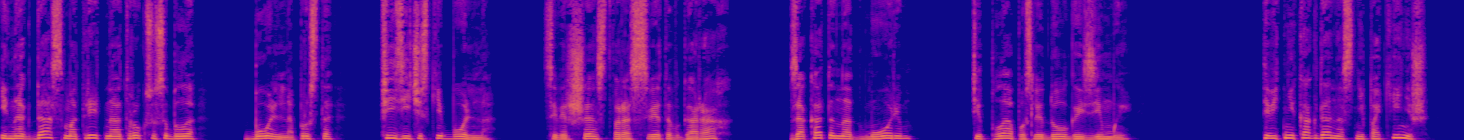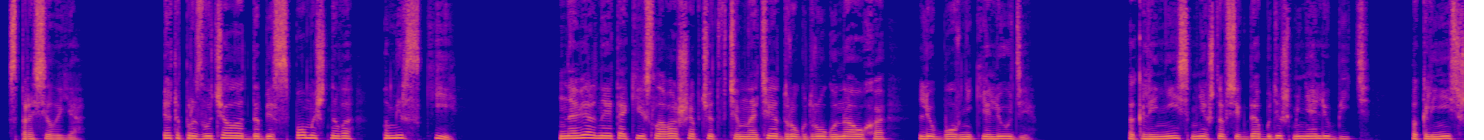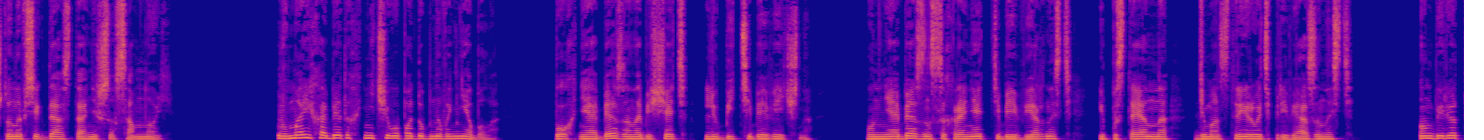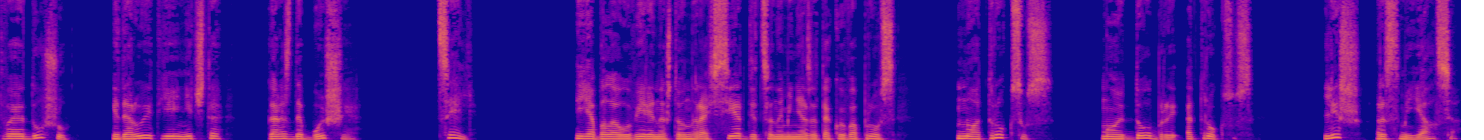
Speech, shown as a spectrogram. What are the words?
Иногда смотреть на Атроксуса было больно, просто физически больно. Совершенство рассвета в горах, заката над морем, тепла после долгой зимы. «Ты ведь никогда нас не покинешь?» — спросила я. Это прозвучало до беспомощного по-мирски. Наверное, такие слова шепчут в темноте друг другу на ухо любовники-люди. «Поклянись мне, что всегда будешь меня любить. Поклянись, что навсегда останешься со мной». В моих обетах ничего подобного не было. Бог не обязан обещать любить тебя вечно. Он не обязан сохранять тебе верность и постоянно демонстрировать привязанность. Он берет твою душу и дарует ей нечто гораздо большее — цель. Я была уверена, что он рассердится на меня за такой вопрос. Но Атроксус, мой добрый Атроксус, лишь рассмеялся.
